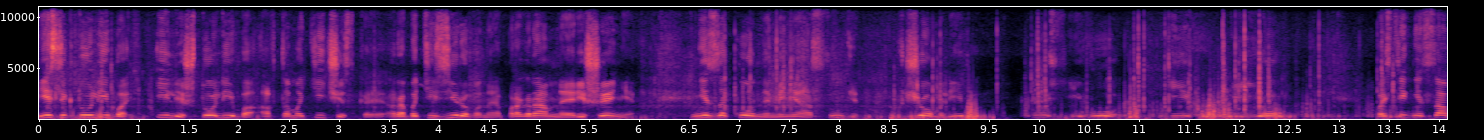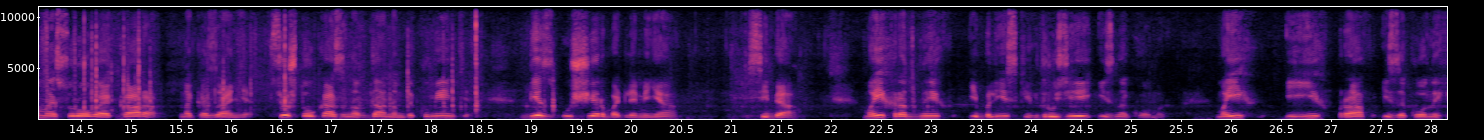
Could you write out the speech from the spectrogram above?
Если кто-либо или что-либо автоматическое, роботизированное программное решение незаконно меня осудит в чем-либо, пусть его, их, ее постигнет самая суровая кара наказания. Все, что указано в данном документе, без ущерба для меня – себя, моих родных и близких, друзей и знакомых, моих и их прав и законных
